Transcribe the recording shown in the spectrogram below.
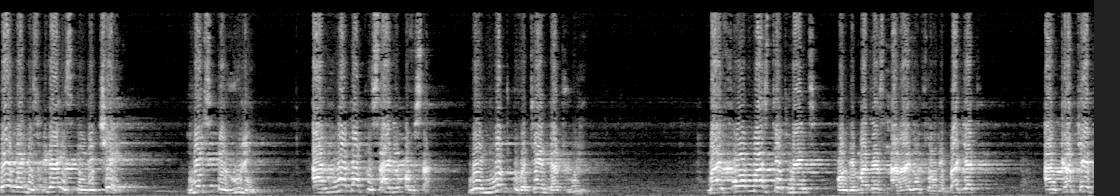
where when the speaker is in the chair makes a ruling another presiding officer may not overturn that ruling my former statement on the matters arising from the budget and captured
